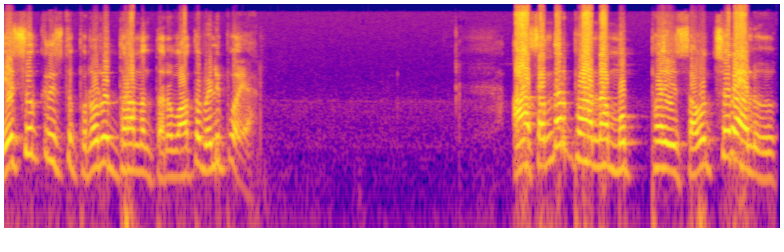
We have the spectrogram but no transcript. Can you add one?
యేసుక్రీస్తు పునరుద్ధానం తరువాత వెళ్ళిపోయారు. ఆ సందర్భాన ముప్పై సంవత్సరాలు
